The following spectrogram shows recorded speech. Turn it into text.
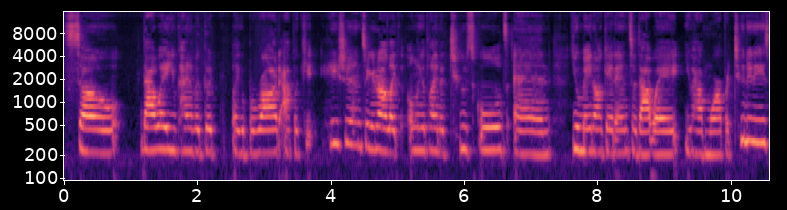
so that way you kind of a good, like, broad application application. So you're not like only applying to two schools and you may not get in. So that way you have more opportunities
